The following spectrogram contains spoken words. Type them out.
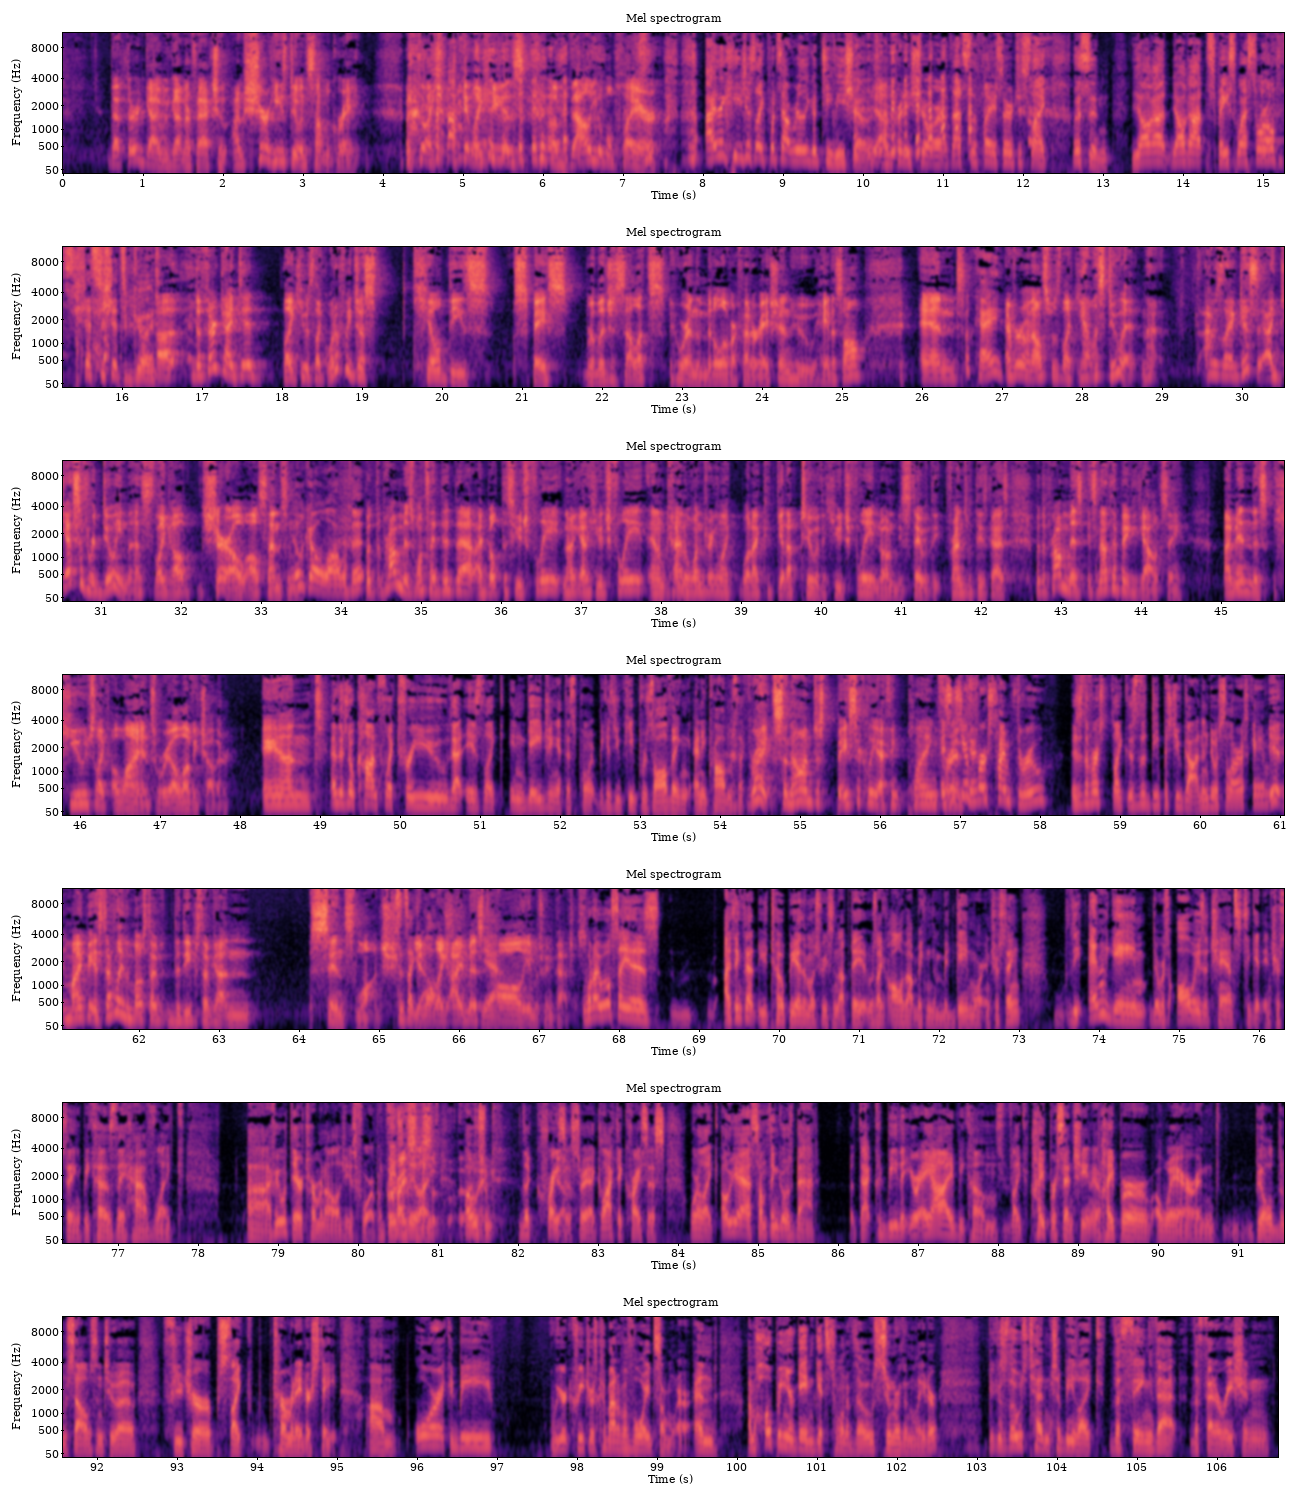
that third guy we've got in our faction, I'm sure he's doing something great. like, like he is a valuable player. I think he just like puts out really good TV shows. Yeah. I'm pretty sure that's the place where just like, listen, y'all got y'all got Space Westworld. Shit's shit's good. Uh, the third guy did like he was like, what if we just killed these space religious zealots who are in the middle of our federation who hate us all? And Okay. everyone else was like, yeah, let's do it. And I, I was like, I guess, I guess if we're doing this, like, I'll sure, I'll, I'll send some. You'll go along with it. But the problem is, once I did that, I built this huge fleet. Now I got a huge fleet, and I'm kind of hmm. wondering like what I could get up to with a huge fleet, and do I want to be stay with the, friends with these guys? But the problem is, it's not that big a galaxy. I'm in this huge like alliance where we all love each other, and and there's no conflict for you that is like engaging at this point because you keep resolving any problems that come. right. So now I'm just basically, I think, playing for. Is this your first time through? Is this the first like this is the deepest you've gotten into a Stellaris game? It might be. It's definitely the most, I've, the deepest I've gotten since launch. Since, like, yeah, launch. like I missed Yeah. all the in between patches. what I will say is, I think that Utopia, the most recent update, was like all about making the mid game more interesting. The end game, there was always a chance to get interesting because they have like, uh, I forget what their terminology is for it, but basically Crisis, like, I oh, some, the crisis, right? Galactic crisis, where like, oh yeah, something goes bad. That could be that your AI becomes like hyper sentient and hyper aware and build themselves into a future like Terminator state. Um, or it could be weird creatures come out of a void somewhere. And I'm hoping your game gets to one of those sooner than later because those tend to be like the thing that the Federation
